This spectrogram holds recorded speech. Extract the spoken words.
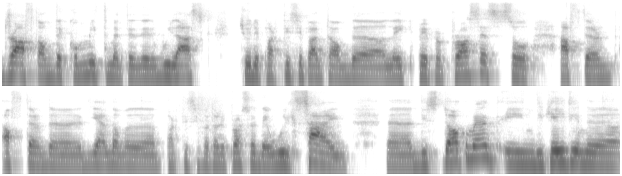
draft of the commitment that we'll ask to the participant of the lake paper process. So after after the, the end of the participatory process, they will sign uh, this document indicating uh,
